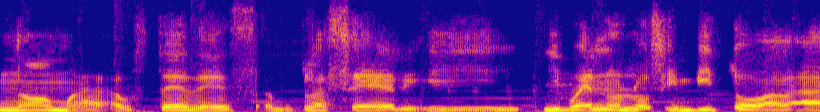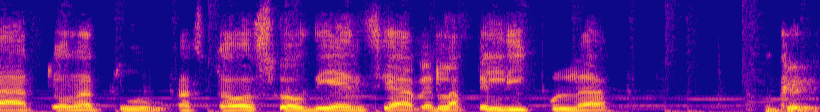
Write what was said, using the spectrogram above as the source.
No, a ustedes, un placer. Y, bueno, los invito a, toda tu, a toda su audiencia a ver la película. Okay.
